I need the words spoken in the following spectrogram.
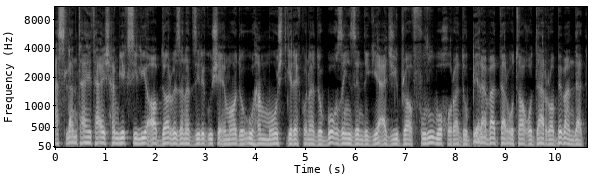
اصلا ته تهش هم یک سیلی آبدار بزند زیر گوش اماد و او هم مشت گره کند و بغز این زندگی عجیب را فرو بخورد و برود در اتاق و در را ببندد.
